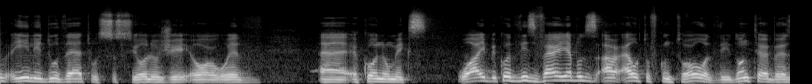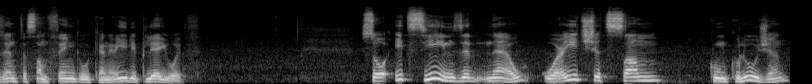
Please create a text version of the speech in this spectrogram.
really do that with sociology or with uh, economics. Why? Because these variables are out of control. They don't represent something we can really play with. So it seems that now we reached some conclusion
